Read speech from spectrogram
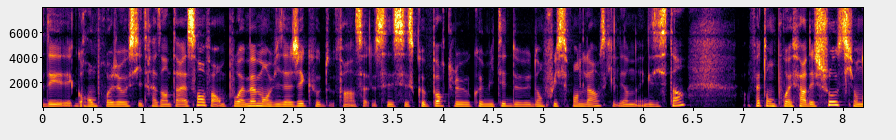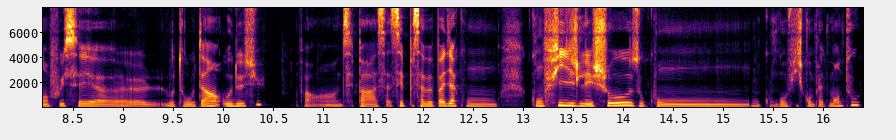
des, grands projets aussi très intéressants. Enfin, on pourrait même envisager que enfin, c'est ce que porte le comité d'enfouissement de, l'arme, parce qu'il en existe un. En fait, on pourrait faire des choses si on enfouissait l'autoroute 1 au-dessus Enfin, c'est pas, ça ne veut pas dire qu'on fige les choses ou qu'on fige complètement tout.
